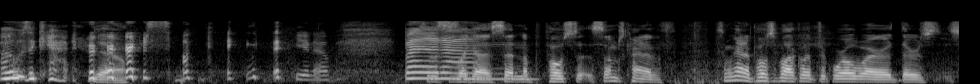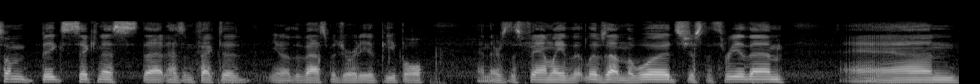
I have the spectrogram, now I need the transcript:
oh, it was a cat Yeah. or something, you know. But So this is like a setting up post some kind of some kind of post-apocalyptic world where there's some big sickness that has infected you know the vast majority of people, and there's this family that lives out in the woods, just the three of them, and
